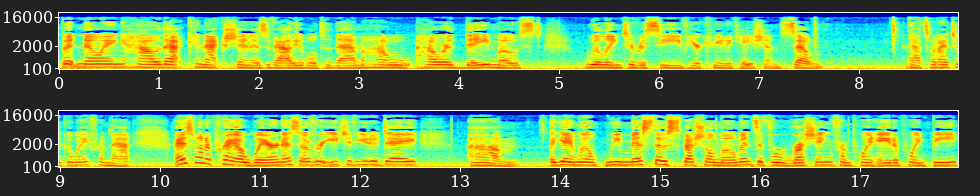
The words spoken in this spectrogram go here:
but knowing how that connection is valuable to them how how are they most willing to receive your communication? So that's what i took away from that. I just want to pray awareness over each of you today. Um, again we'll we miss those special moments if we're rushing from point a to point b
